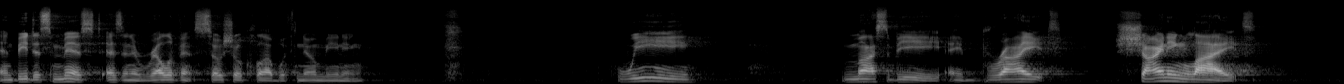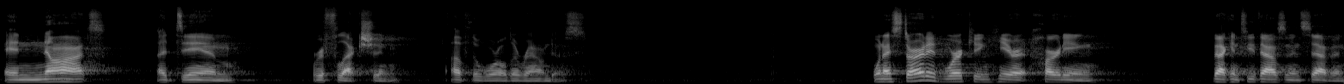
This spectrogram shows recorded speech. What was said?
and be dismissed as an irrelevant social club with no meaning. We must be a bright, shining light and not a dim reflection of the world around us. When I started working here at Harding back in 2007,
